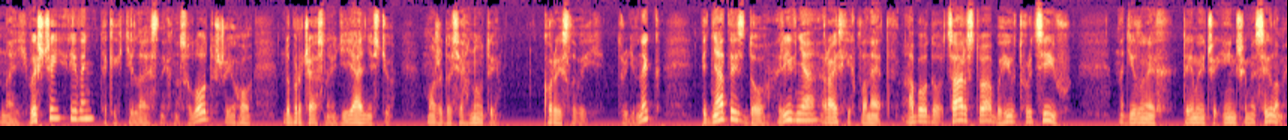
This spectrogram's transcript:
Найвищий рівень таких тілесних насолод, що його доброчесною діяльністю може досягнути корисливий трудівник, піднятись до рівня райських планет або до царства богів-творців, наділених тими чи іншими силами.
